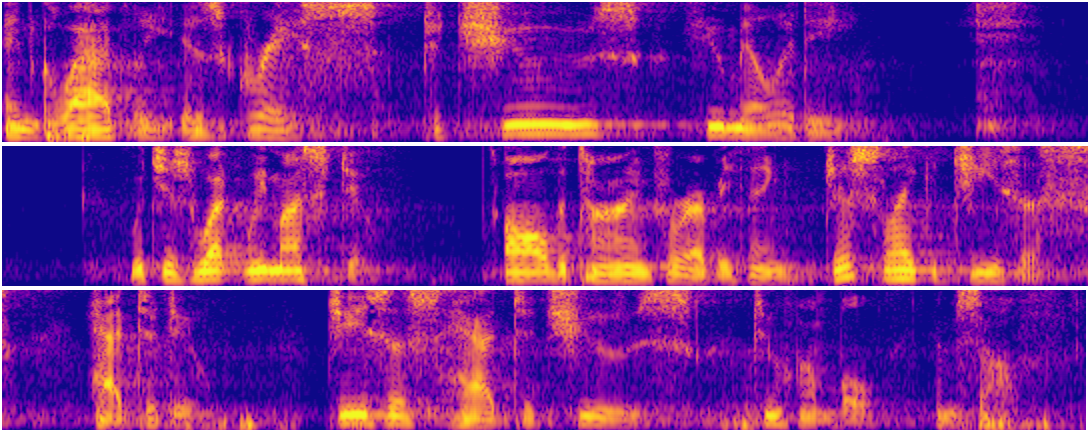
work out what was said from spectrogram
and gladly is grace to choose humility, which is what we must do all the time for everything, just like Jesus had to do. Jesus had to choose to humble himself.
